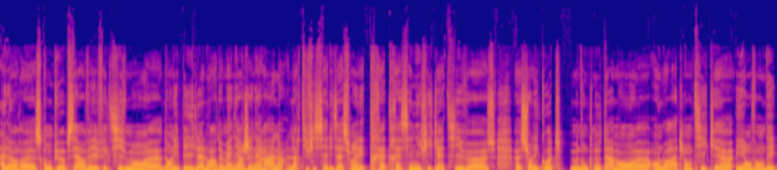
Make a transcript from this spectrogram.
Alors, euh, ce qu'on peut observer effectivement euh, dans les pays de la Loire de manière générale, l'artificialisation, elle est très très significative euh, sur les côtes, donc notamment en Loire-Atlantique et, en Vendée,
